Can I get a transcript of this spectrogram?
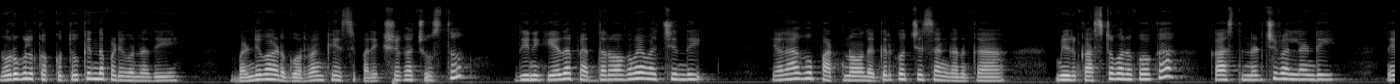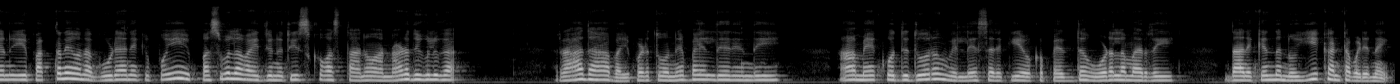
నురుగులు కక్కుతూ కింద పడి ఉన్నది. బండివాడు గుర్రం కేసి పరీక్షగా చూస్తూ దీనికి ఏదో పెద్ద రోగమే వచ్చింది. ఎలాగూ పట్నం దగ్గరికి వచ్చేసాం గనుక మీరు కష్టం అనుకోక కాస్త నడిచి వెళ్ళండి. నేను ఈ పక్కనే ఉన్న గూడానికి పోయి పశువుల వైద్యుని తీసుకువస్తాను అన్నాడు దిగులుగా. రాధ భయపడుతూనే బయలుదేరింది. ఆమె కొద్ది దూరం వెళ్ళేసరికి ఒక పెద్ద ఊడల మర్రి దాని కింద నొయ్యి కంటబడినాయి.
